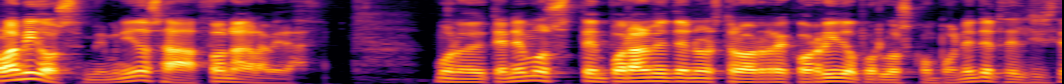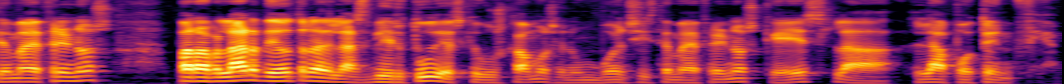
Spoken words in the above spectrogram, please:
Hola amigos, bienvenidos a Zona Gravedad. Bueno, detenemos temporalmente nuestro recorrido por los componentes del sistema de frenos para hablar de otra de las virtudes que buscamos en un buen sistema de frenos, que es la, potencia.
